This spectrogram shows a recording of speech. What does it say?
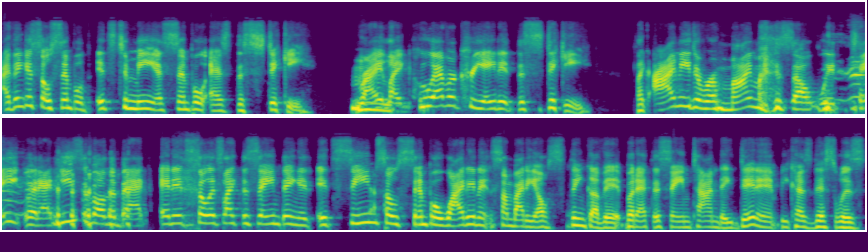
I think it's so simple. It's to me as simple as the sticky, right? Mm. Like whoever created the sticky like I need to remind myself with tape with adhesive on the back. And it's so it's like the same thing. It, it seems so simple. Why didn't somebody else think of it? But at the same time, they didn't because this was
